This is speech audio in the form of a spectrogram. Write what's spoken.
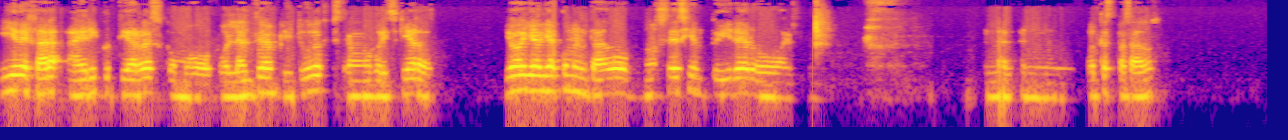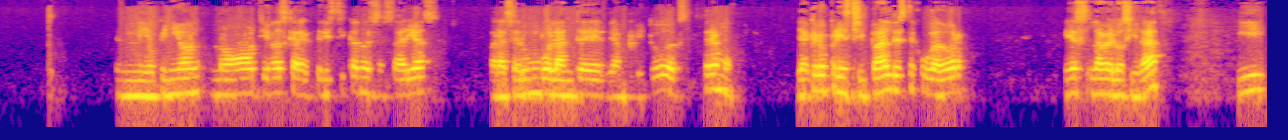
y dejar a Eric Gutiérrez como volante de amplitud extremo por izquierda. Yo ya había comentado, no sé si en Twitter o en, en, en podcast pasados, en mi opinión, no tiene las características necesarias para ser un volante de amplitud extremo, ya que lo principal de este jugador es la velocidad y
